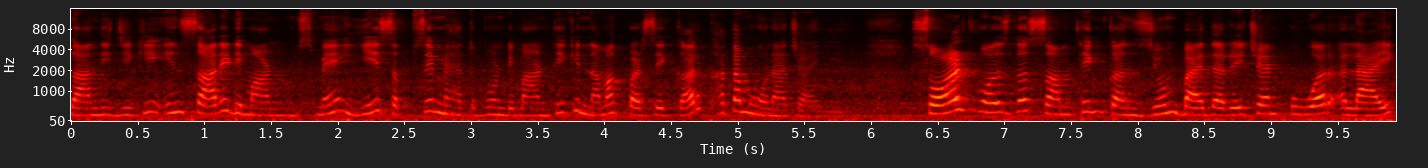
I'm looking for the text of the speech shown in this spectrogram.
गांधी जी की, इन सारी डिमांड्स में ये सबसे महत्वपूर्ण डिमांड थी कि नमक पर से कर ख़त्म होना चाहिए। Salt was the something consumed by the rich and poor alike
